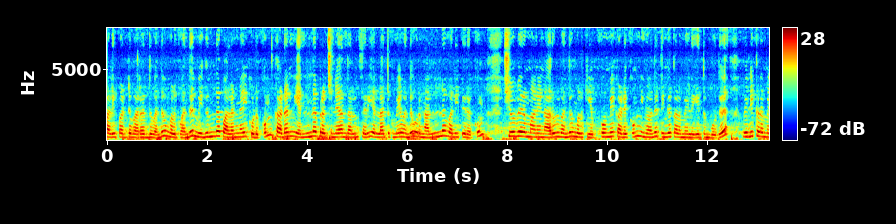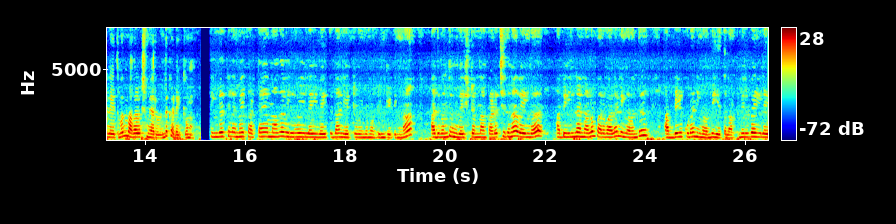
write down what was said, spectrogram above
வழிபட்டு வர்றது வந்து உங்களுக்கு வந்து மிகுந்த பலனை கொடுக்கும். கடன் என்ன பிரச்சனையாக இருந்தாலும் சரி எல்லாத்துக்குமே வந்து ஒரு நல்ல வழி பிறக்கும். சிவபெருமானின் அருள் வந்து உங்களுக்கு எப்போவுமே கிடைக்கும். நீங்கள் வந்து திங்கக்கிழமையில் ஏற்றும் போது வெள்ளிக்கிழமையில் ஏற்றும் போது மகாலட்சுமி அருள் வந்து கிடைக்கும். திங்கட்கிழமை கட்டாயமாக வில்வ இலை வைத்து தான் ஏற்ற வேண்டும் அப்படின்னு கேட்டிங்கன்னா அது வந்து உங்கள் இஷ்டம் தான் கிடச்சிதுன்னா வைங்க. அப்படி இல்லைனாலும் பரவாயில்ல. நீங்கள் வந்து அப்படியே கூட நீங்கள் வந்து ஏற்றலாம் வில்வ இலை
